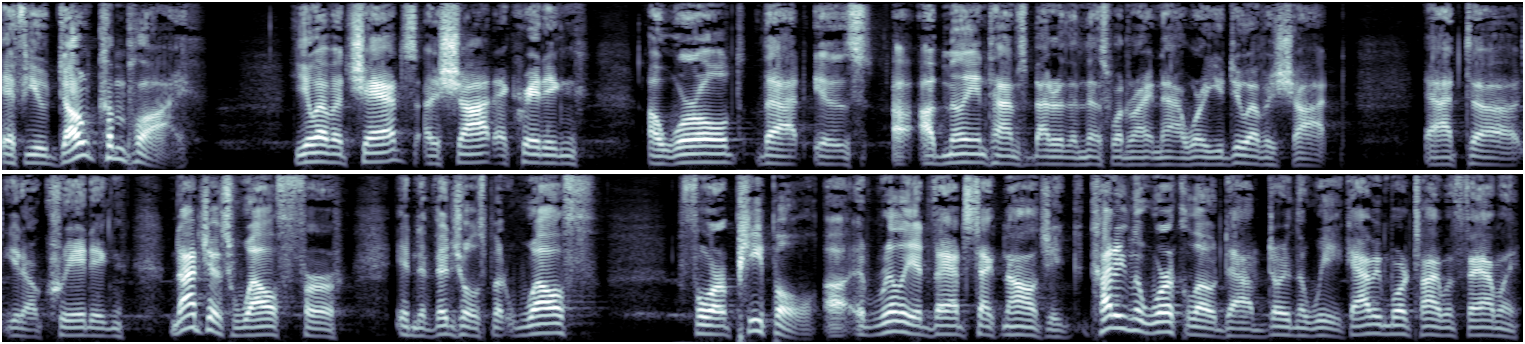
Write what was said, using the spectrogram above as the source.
If you don't comply, you have a chance, a shot at creating a world that is a, a million times better than this one right now, where you do have a shot at uh, you know creating not just wealth for individuals, but wealth for people. Uh, really advanced technology, cutting the workload down during the week, having more time with family.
